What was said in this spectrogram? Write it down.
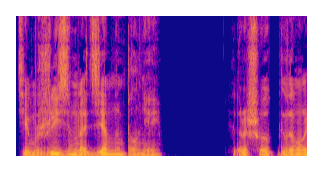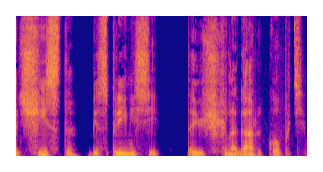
тем жизнь в надземном полнее. Хорошо, когда оно чисто, без примесей, дающих нагар копоти.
